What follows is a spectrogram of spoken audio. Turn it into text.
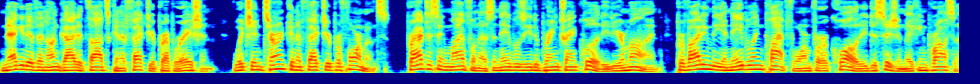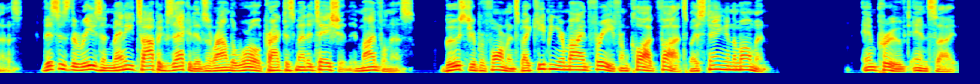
Negative and unguided thoughts can affect your preparation, which in turn can affect your performance. Practicing mindfulness enables you to bring tranquility to your mind, providing the enabling platform for a quality decision making process. This is the reason many top executives around the world practice meditation and mindfulness. Boost your performance by keeping your mind free from clogged thoughts by staying in the moment. Improved insight.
